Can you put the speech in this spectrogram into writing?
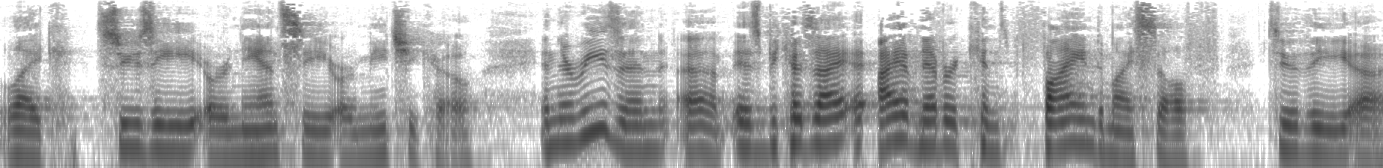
like Susie or Nancy or Michiko. And the reason uh, is because I, I have never confined myself to the, uh,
